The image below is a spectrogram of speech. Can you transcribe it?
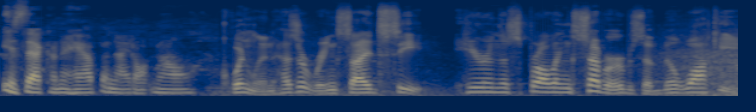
is that going to happen? I don't know. Quinlan has a ringside seat here in the sprawling suburbs of Milwaukee,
